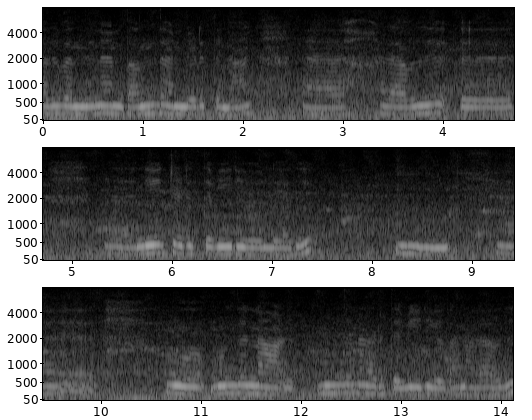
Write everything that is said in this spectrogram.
அது வந்து நான் வந்த அண்டெடுத்த நான் அதாவது நேற்று எடுத்த வீடியோ இல்லை அது. முந்தின நாள் முந்தின நாள் எடுத்த வீடியோ தான் அதாவது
